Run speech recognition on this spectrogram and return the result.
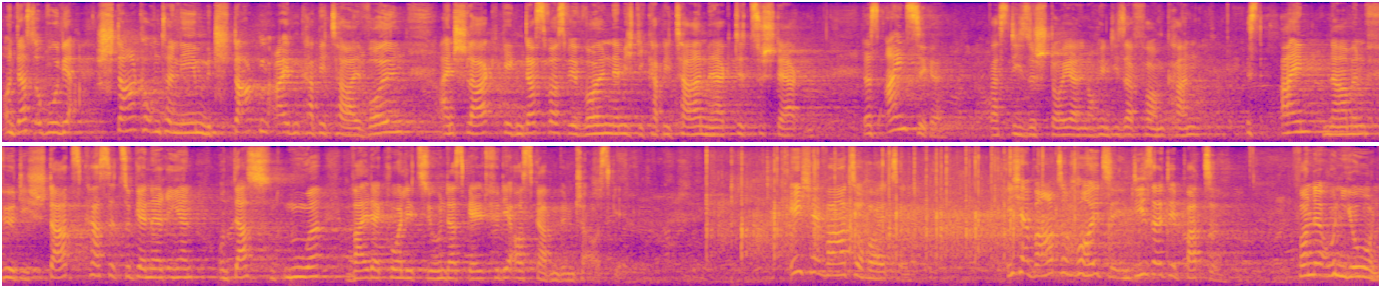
und das, obwohl wir starke Unternehmen mit starkem Eigenkapital wollen. Ein Schlag gegen das, was wir wollen, nämlich die Kapitalmärkte zu stärken. Das Einzige, was diese Steuer noch in dieser Form kann, ist Einnahmen für die Staatskasse zu generieren, und das nur, weil der Koalition das Geld für die Ausgabenwünsche ausgeht. Ich erwarte heute, ich erwarte heute in dieser Debatte von der Union.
